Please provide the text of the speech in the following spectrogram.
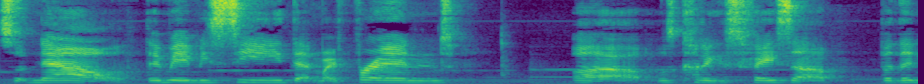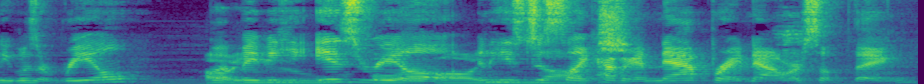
So now they made me see that my friend uh, was cutting his face up, but then he wasn't real. But Are maybe he is real, are and he's you just like having a nap right now or something.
